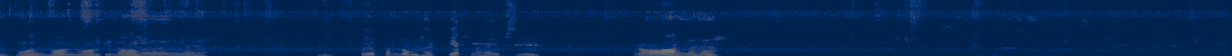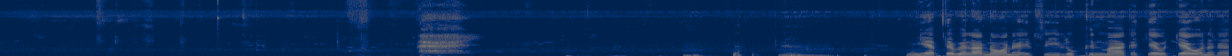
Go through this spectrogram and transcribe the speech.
อืมฮอนฮอนฮอนพี่น้อง เอ้ยเปิดพัดลมให้เปียกนะคะซีร้อนนะคะเงียบแต่เวลานอนนะเอฟซีลุกขึ้นมาก็แจ้วแจ้วนะคะ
